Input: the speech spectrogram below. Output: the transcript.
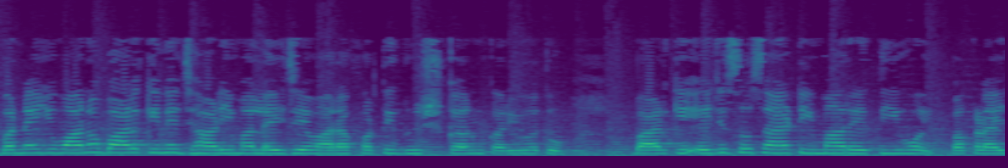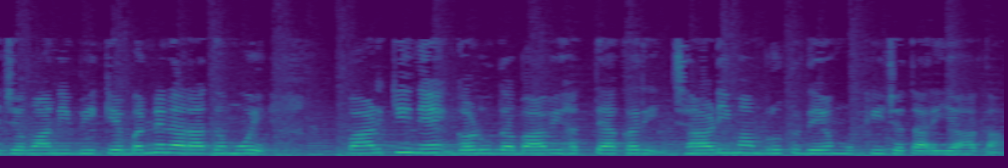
બંને યુવાનો બાળકીને ઝાડીમાં લઈ જઈ વારાફરતી દુષ્કર્મ કર્યું હતું. બાળકી એ જ સોસાયટીમાં રહેતી હોય. પકડાઈ જવાની બીકે બંને નરાધમોએ બાળકીને ગળું દબાવી હત્યા કરી ઝાડીમાં મૃતદેહ મૂકી જતા રહ્યા હતા.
